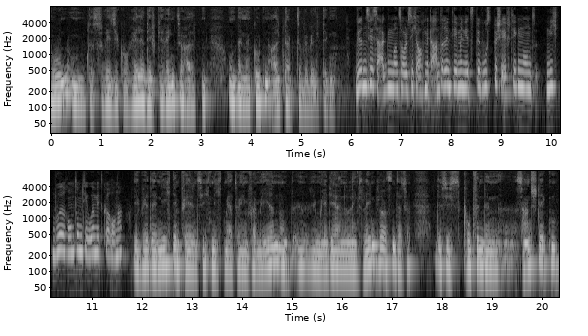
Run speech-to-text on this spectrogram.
tun, um das Risiko relativ gering zu halten und einen guten Alltag zu bewältigen. Würden Sie sagen, man soll sich auch mit anderen Themen jetzt bewusst beschäftigen und nicht nur rund um die Uhr mit Corona? Ich würde nicht empfehlen, sich nicht mehr zu informieren und äh, die Medien links liegen lassen. Das, das ist Kopf in den Sand stecken.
